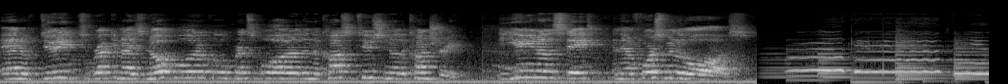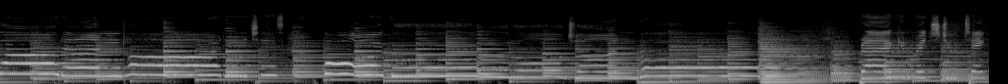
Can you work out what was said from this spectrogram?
and of duty to recognize no political principle other than the Constitution of the country, the Union of the States, and the enforcement of the laws. We'll give three loud and hearty cheers for good old John Bell. Breckinridge to take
